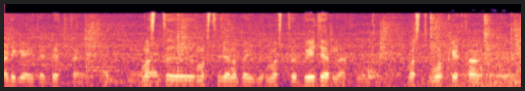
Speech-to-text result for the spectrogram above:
ಅಡಿಗೆ ಆಯ್ತು ಡೆತ್ ಮಸ್ತ್ ಮಸ್ತ್ ಜನ ಬೈದಿರು, ಮಸ್ತ್ ಬೇಜಾರ್ಲ ಮಸ್ತ್ ಮುಖ್ಯ ಕಾಣಿಸಿದ್ರು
